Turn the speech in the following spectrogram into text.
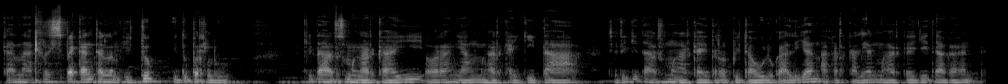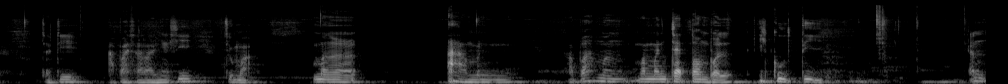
Karena respekan dalam hidup itu perlu. Kita harus menghargai orang yang menghargai kita jadi kita harus menghargai terlebih dahulu kalian agar kalian menghargai kita kan? Jadi apa salahnya sih cuma me, ah, men, apa meng- memencet tombol ikuti? Kan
